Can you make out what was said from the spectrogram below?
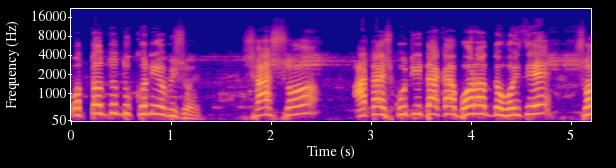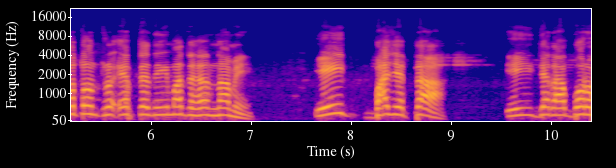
অত্যন্ত দুঃখনীয় বিষয়। সাতশো আঠাশ কোটি টাকা বরাদ্দ হয়েছে স্বতন্ত্র এফতেদি মাদ্রাসার নামে। এই বাজেটটা, এই যারা বড়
